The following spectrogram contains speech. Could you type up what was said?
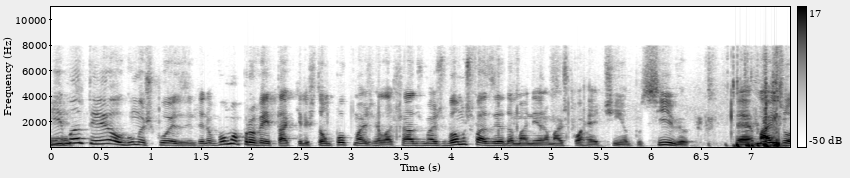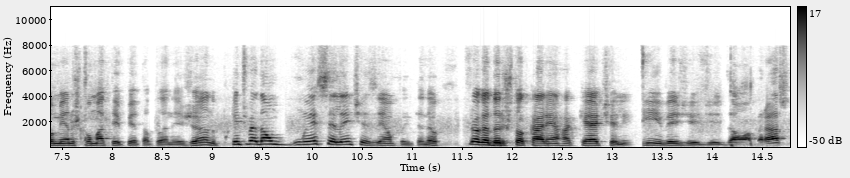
e manter algumas coisas, entendeu? Vamos aproveitar que eles estão um pouco mais relaxados, mas vamos fazer da maneira mais corretinha possível, é, mais ou menos como a ATP está planejando, porque a gente vai dar um, um, excelente exemplo, entendeu? Os jogadores tocarem a raquete ali em vez de, de dar um abraço.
